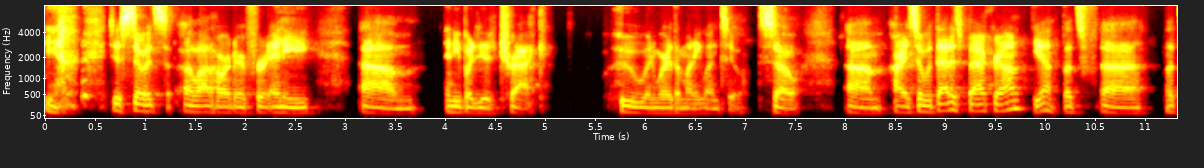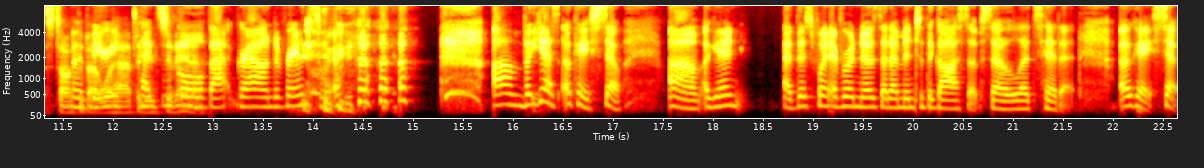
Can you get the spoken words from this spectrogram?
yeah, just so it's a lot harder for any um, anybody to track who and where the money went to. So, um, all right. So with that as background, yeah, let's uh, let's talk my about what happened in Savannah. background of ransomware. um, but yes, okay. So um, again, at this point, everyone knows that I'm into the gossip. So let's hit it. Okay, so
